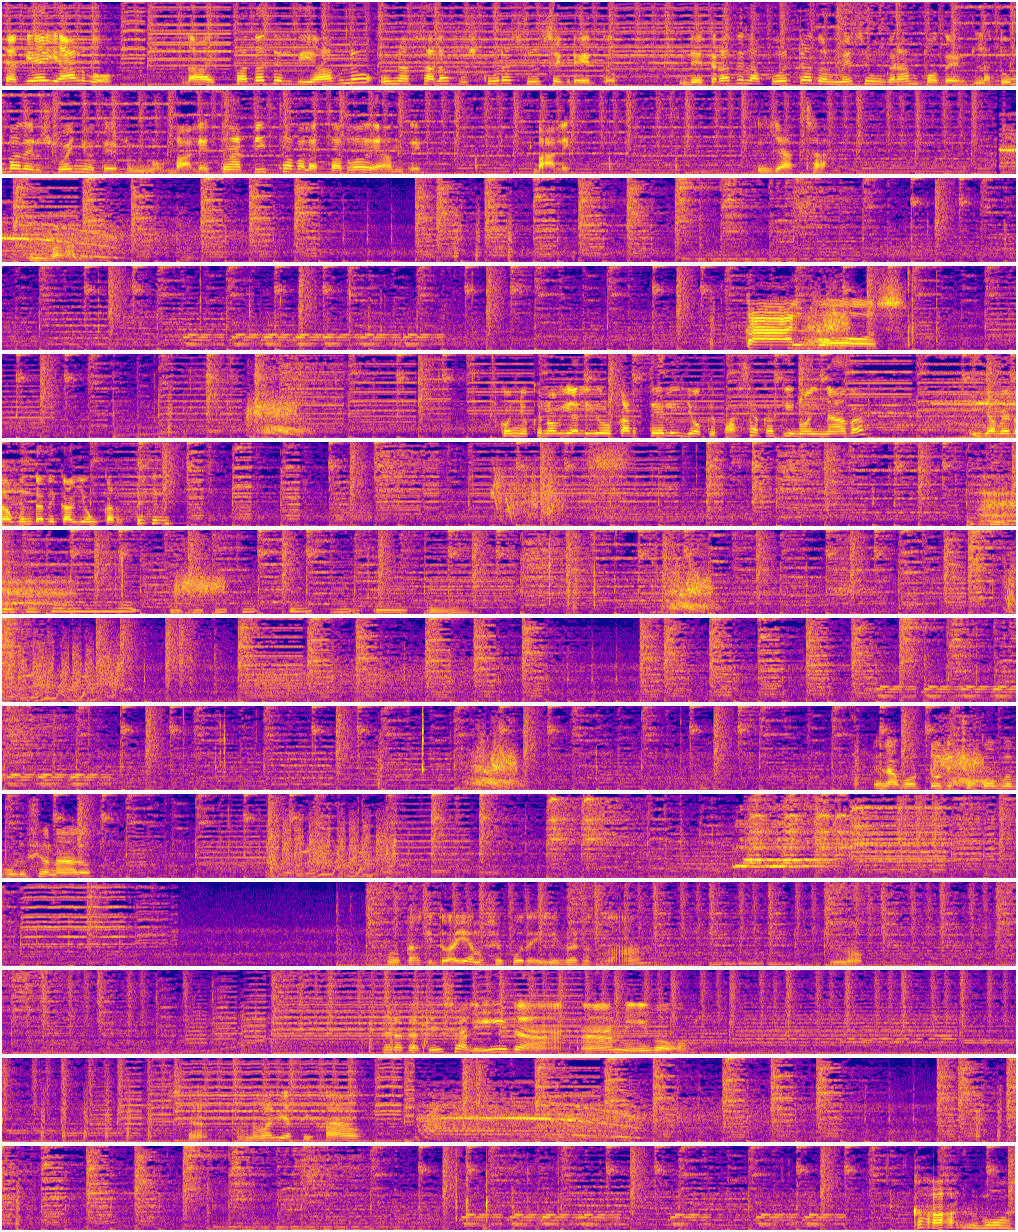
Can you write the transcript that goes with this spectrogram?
Que aquí hay algo. Las espadas del diablo, unas salas oscuras y un secreto. Detrás de la puerta adormece un gran poder, la tumba del sueño eterno. Vale, esta es una pista para la estatua de antes. Vale. Y ya está. Vale. Coño, es que no había leído el cartel y yo, ¿qué pasa? Que aquí no hay nada. Y ya me he dado cuenta de que había un cartel. El aborto de Chocobo evolucionado. Porque aquí todavía no se puede ir, ¿verdad? No. Pero que aquí hay salida, amigo. O sea, no me había fijado. Calvos.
